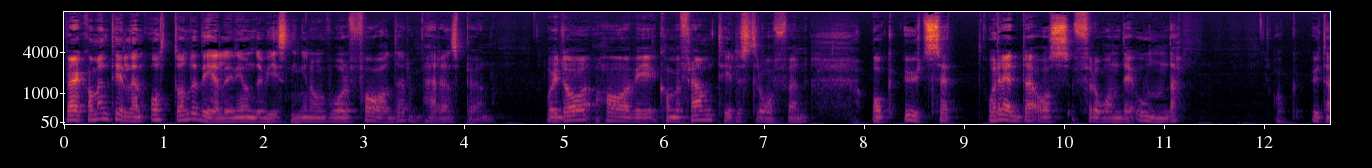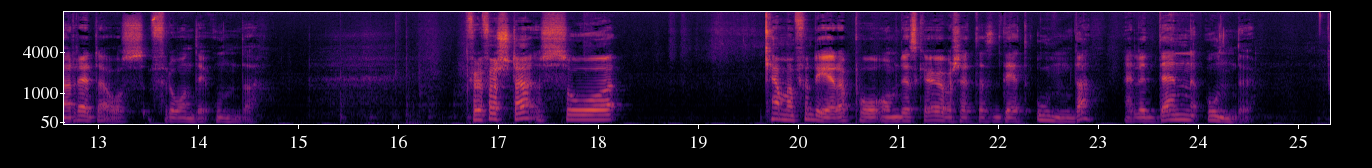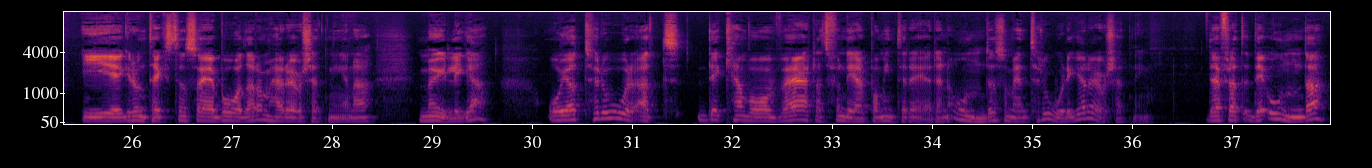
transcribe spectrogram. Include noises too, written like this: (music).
Välkommen till den åttonde delen i undervisningen om vår Fader, Herrens bön. Och idag har vi kommit fram till strofen och utsätt och rädda oss från det onda. Och utan rädda oss från det onda. För det första så kan man fundera på om det ska översättas det onda eller den onde. I grundtexten så är båda de här översättningarna möjliga. Och jag tror att det kan vara värt att fundera på om inte det är den onde som är en troligare översättning. Därför att det onda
